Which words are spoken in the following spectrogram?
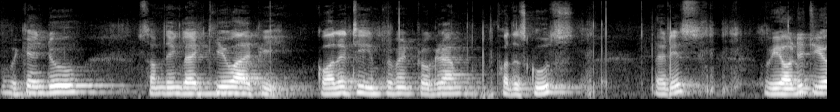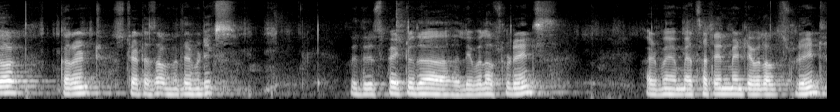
we can do something like QIP, Quality Improvement Program for the schools. That is, we audit your current status of mathematics with respect to the level of students at my maths attainment level of student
